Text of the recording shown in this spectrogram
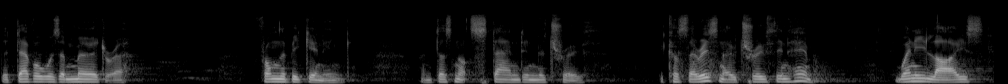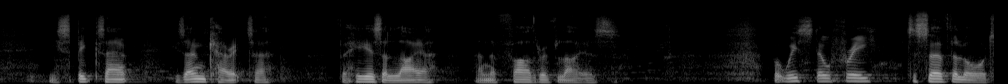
the devil was a murderer from the beginning and does not stand in the truth, because there is no truth in him. When he lies, he speaks out his own character, for he is a liar and the father of liars. But we're still free to serve the Lord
